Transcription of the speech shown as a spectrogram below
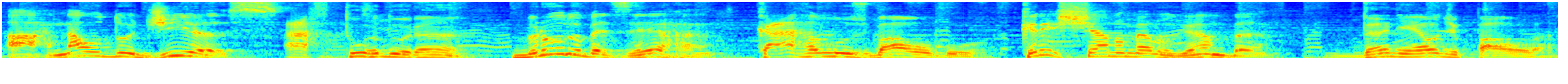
Arnaldo Dias, Arthur Duran, Bruno Bezerra, Carlos Balbo, Cristiano Melo Gamba, Daniel de Paula,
